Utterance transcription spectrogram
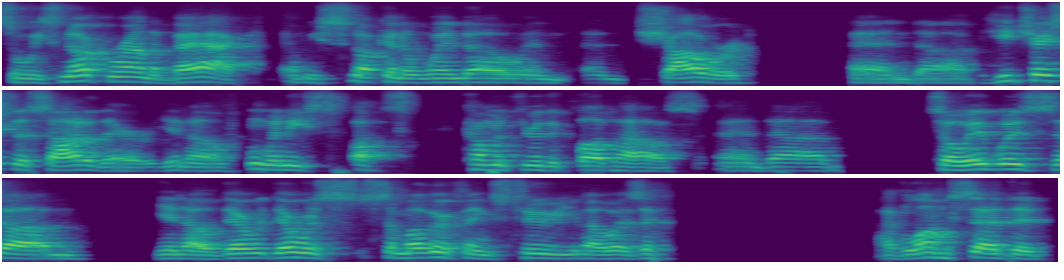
So we snuck around the back, and we snuck in a window and and showered, and uh, he chased us out of there. You know, when he saw us coming through the clubhouse, and uh, so it was. Um, you know, there there was some other things too. You know, as a I've long said that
